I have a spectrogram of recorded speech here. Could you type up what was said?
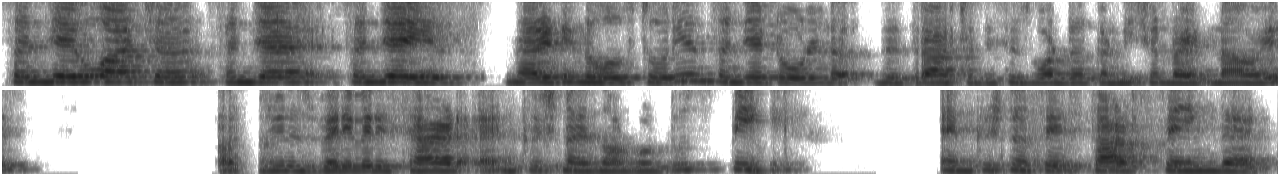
Sanjay Uvacha, Sanjay, Sanjay is narrating the whole story, and Sanjay told Dhritarashtra, this is what the condition right now is. Arjun is very, very sad, and Krishna is not going to speak. And Krishna says, starts saying that.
